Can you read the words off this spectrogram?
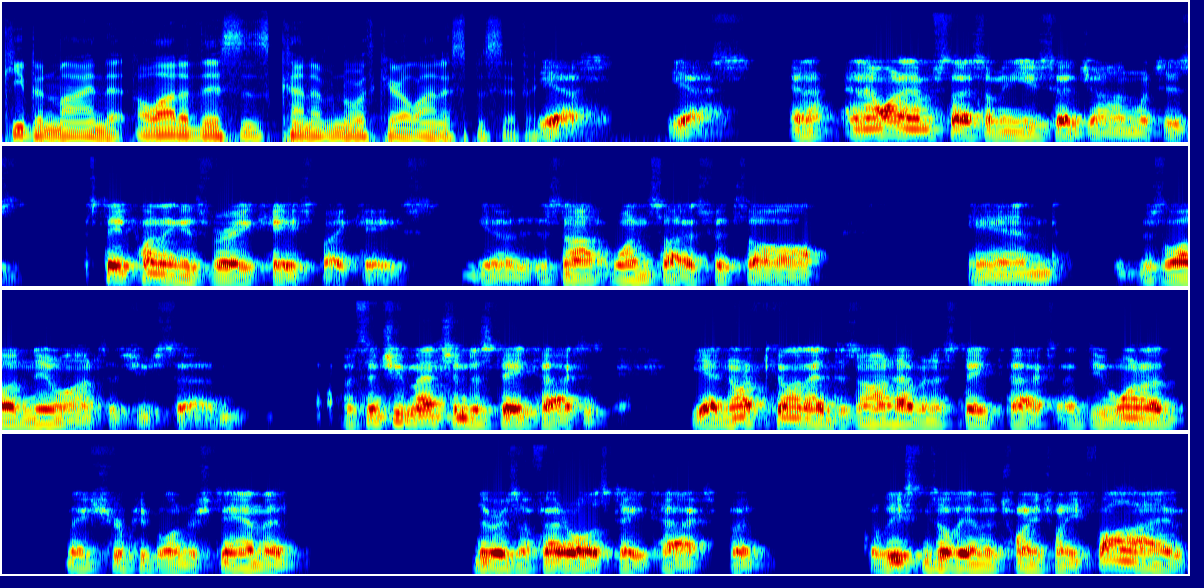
keep in mind that a lot of this is kind of North Carolina specific. Yes, yes. And, and I want to emphasize something you said, John, which is estate planning is very case by case. You know, it's not one size fits all, and there's a lot of nuance, as you said. But since you mentioned estate taxes, yeah, North Carolina does not have an estate tax. I do want to make sure people understand that there is a federal estate tax, but at least until the end of 2025,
